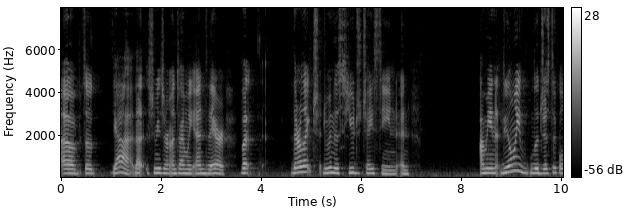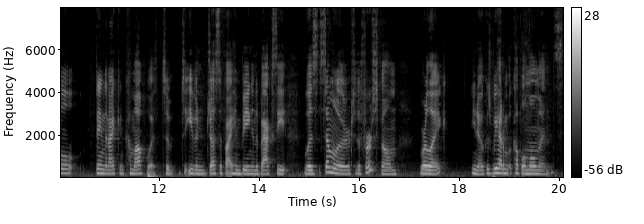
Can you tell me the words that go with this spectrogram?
um, so yeah, that she means her untimely end there. But they're like ch- doing this huge chase scene, and I mean, the only logistical thing that I can come up with to to even justify him being in the back seat was similar to the first film, where like, you know, because we had a couple of moments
